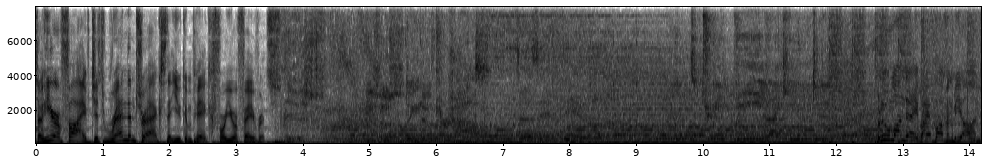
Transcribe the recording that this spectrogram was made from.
So here are five just random tracks that you can pick for your favorites. By Above and Beyond.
